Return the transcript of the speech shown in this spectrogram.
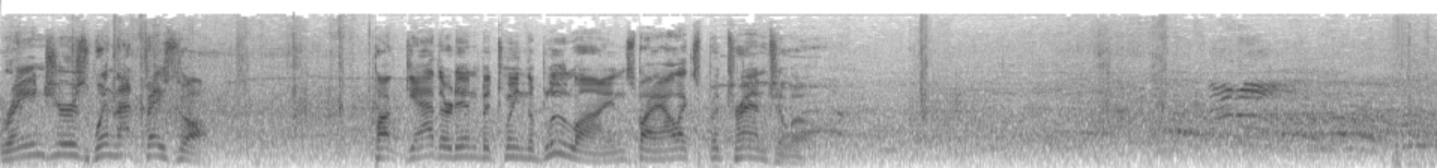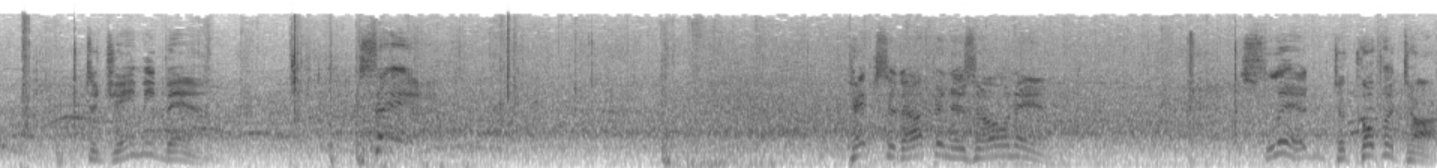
Rangers win that faceoff. Puck gathered in between the blue lines by Alex Pietrangelo. To Jamie Benn. Save! Picks it up in his own end. Slid to Kopitar.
